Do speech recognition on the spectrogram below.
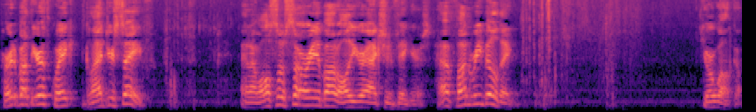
Heard about the earthquake. Glad you're safe. And I'm also sorry about all your action figures. Have fun rebuilding. You're welcome.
